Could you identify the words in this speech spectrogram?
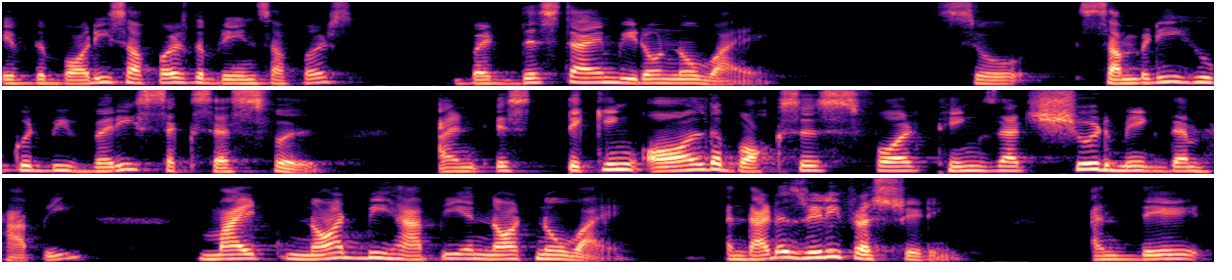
if the body suffers the brain suffers. But this time we don't know why. So somebody who could be very successful and is ticking all the boxes for things that should make them happy might not be happy and not know why. And that is really frustrating. And they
